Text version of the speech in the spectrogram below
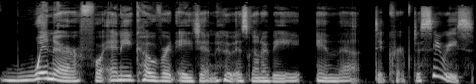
winner for any covert agent who is going to be in the Decryptor series.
